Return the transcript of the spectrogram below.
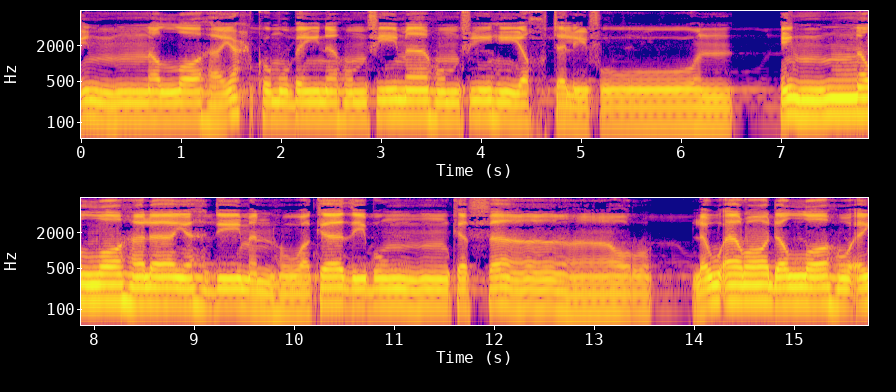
إن الله يحكم بينهم فيما هم فيه يختلفون إن الله لا يهدي من هو كاذب كفار لو أراد الله أن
